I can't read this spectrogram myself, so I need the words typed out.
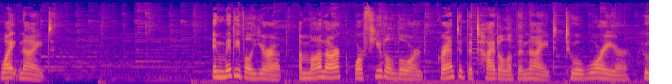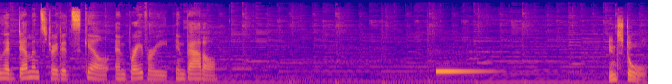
White Knight In medieval Europe, a monarch or feudal lord granted the title of the knight to a warrior who had demonstrated skill and bravery in battle. Install.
